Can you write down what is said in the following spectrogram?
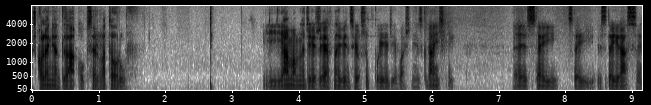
szkolenia dla obserwatorów. I ja mam nadzieję, że jak najwięcej osób pojedzie właśnie z gdańskich, e, z tej, z tej, z tej rasy.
